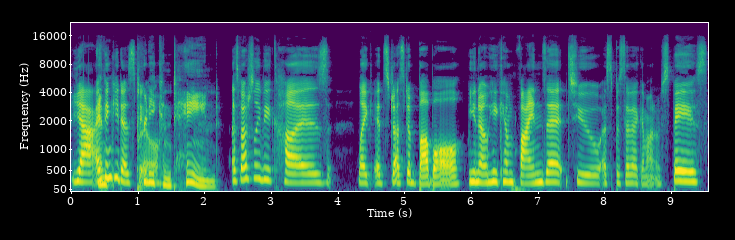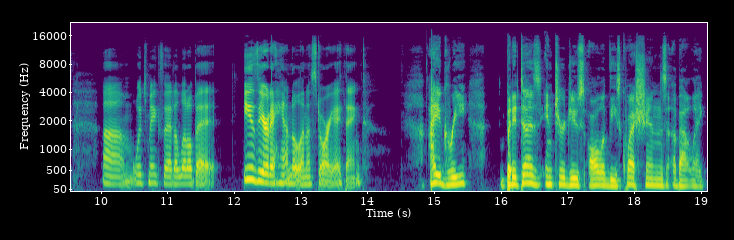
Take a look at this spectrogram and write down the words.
Yeah, I think he does too. pretty contained. especially because like it's just a bubble you know he confines it to a specific amount of space um, which makes it a little bit easier to handle in a story i think I agree, but it does introduce all of these questions about like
